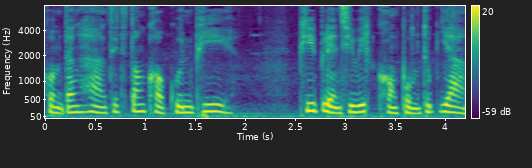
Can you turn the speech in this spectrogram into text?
ผมตั้งหากที่จะต้องขอบคุณพี่ พี่เปลี่ยนชีวิตของผมทุกอย่าง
